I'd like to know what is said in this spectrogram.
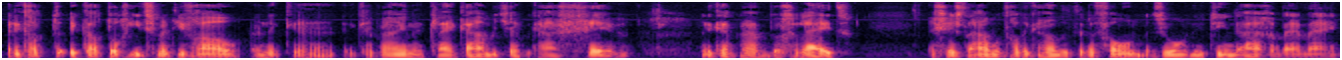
En ik had, ik had toch iets met die vrouw. En ik, eh, ik heb haar in een klein kamertje heb ik haar gegeven. En ik heb haar begeleid. Gisteravond had ik haar aan de telefoon. Ze woont nu tien dagen bij mij.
